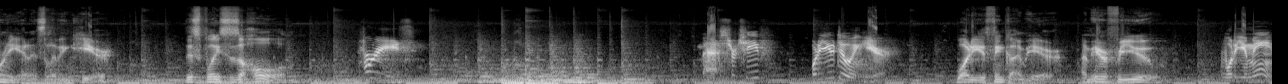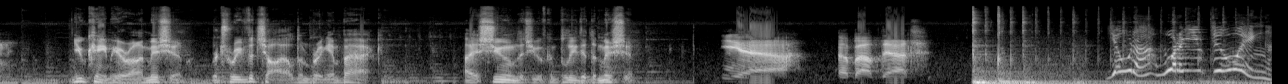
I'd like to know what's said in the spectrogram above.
Mandalorian is living here. This place is a hole. Freeze! Master Chief? What are you doing here? Why do you think I'm here? I'm here for you. What do you mean? You came here on a mission. Retrieve the child and bring him back. I assume that you have completed the mission. Yeah, about that. Yoda, what are you doing?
